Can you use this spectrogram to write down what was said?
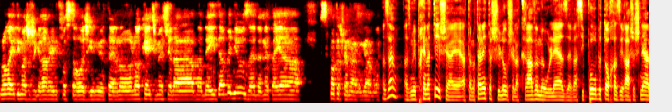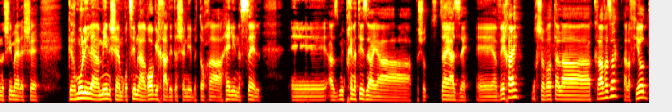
לא ראיתי משהו שגרם לי לתפוס את הראש כאילו יותר, לא, לא cage match של ה-AEW, זה באמת היה ספוט השנה לגמרי. אז זהו, אז מבחינתי שאתה נותן לי את השילוב של הקרב המעולה הזה והסיפור בתוך הזירה של שני האנשים האלה שגרמו לי להאמין שהם רוצים להרוג אחד את השני בתוך ה Hell in a Cell. אה, אז מבחינתי זה היה פשוט, זה היה זה. אה, אביחי, מחשבות על הקרב הזה? על הפיוד?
